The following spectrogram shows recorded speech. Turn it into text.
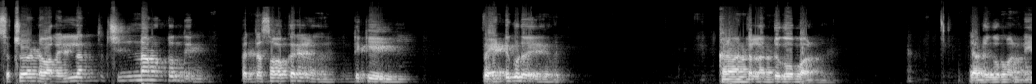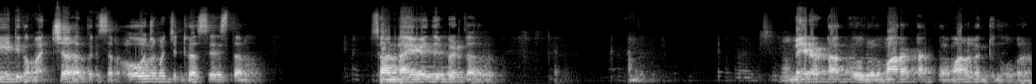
సో చూడండి వాళ్ళ ఇల్లు అంతా చిన్నగా ఉంటుంది. పెద్ద సౌకర్యం ఇంటికి పెయింట్ కూడా కానీ అంటే లడ్డు గోపాల్ లడ్డు గోపాల్ నీట్గా మంచి అలంకరిస్తారు. రోజు మంచి డ్రెస్ వేస్తారు. నైవేద్యం పెడతారు. మేరా ఠాకూర్ రమారా ఠాకూర్ రమారా లడ్డు గోపాల్.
